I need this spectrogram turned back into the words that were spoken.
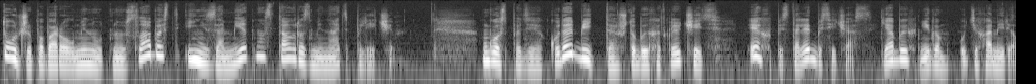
тут же поборол минутную слабость и незаметно стал разминать плечи. Господи, куда бить-то, чтобы их отключить? Эх, пистолет бы сейчас, я бы их мигом утихомирил.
